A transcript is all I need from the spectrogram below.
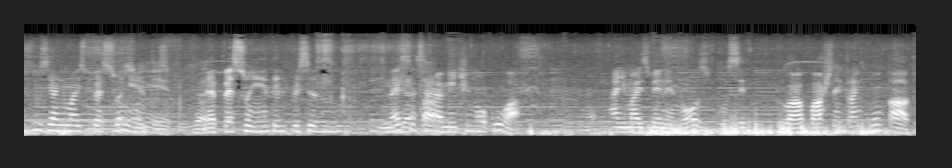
Venenosos e animais peçonhentos. Peçonhentos, é. Né? Peçonhento ele precisa necessariamente inocular. né? Animais venenosos, você lá basta entrar em contato.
